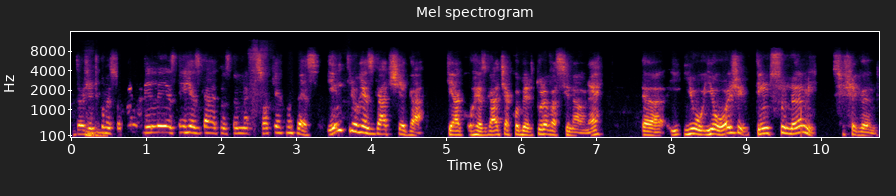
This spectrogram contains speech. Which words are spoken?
Então a gente uhum. começou, ah, beleza, tem resgate, nós estamos... só que acontece, entre o resgate chegar que é o resgate e a cobertura vacinal, né? Uh, e, e, e, hoje tem um tsunami se chegando,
